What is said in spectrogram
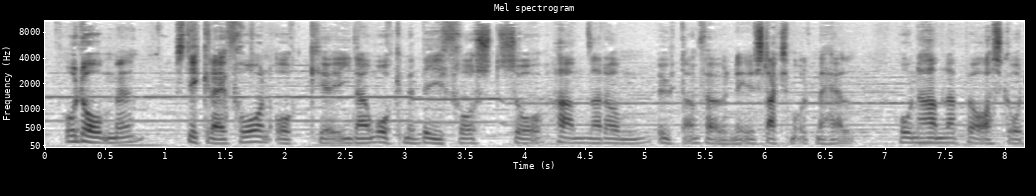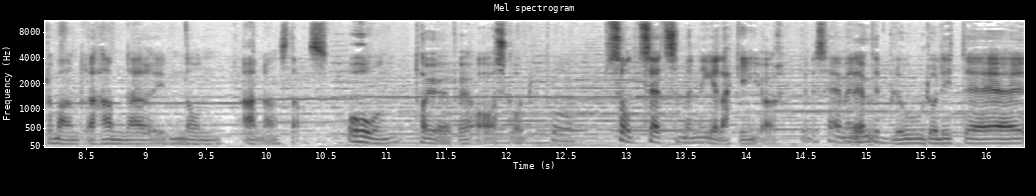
Och de eh, sticker därifrån och eh, när de åker med Bifrost så hamnar de utanför i slagsmålet med Hell. Hon hamnar på Asgård, de andra hamnar någon annanstans. Och hon tar ju över Asgård på sånt sätt som en elaking gör. Det vill säga med Det- lite blod och lite eh,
